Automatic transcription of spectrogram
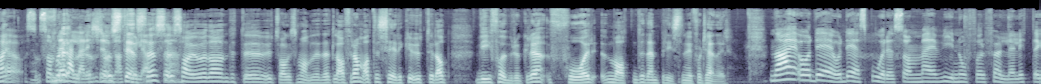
Nei, som det heller ikke er naturlig Stensnes sa jo da dette utvalget som allerede la fram, at det ser ikke ut til at vi forbrukere får maten til den prisen vi fortjener. Nei, og det er jo det sporet som vi nå forfølger litt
